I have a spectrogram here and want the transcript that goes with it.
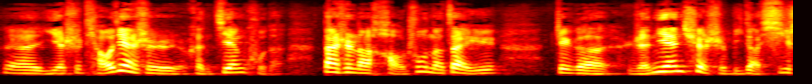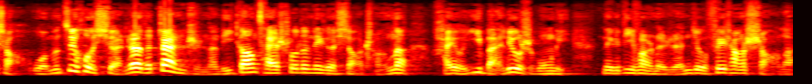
呃也是条件是很艰苦的，但是呢好处呢在于。这个人烟确实比较稀少。我们最后选这儿的站址呢，离刚才说的那个小城呢，还有一百六十公里。那个地方的人就非常少了。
